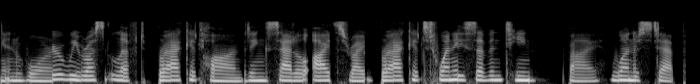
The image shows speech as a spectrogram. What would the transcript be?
in War We Rust Left bracket Haunting Satellites Right bracket 2017 by One Step.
